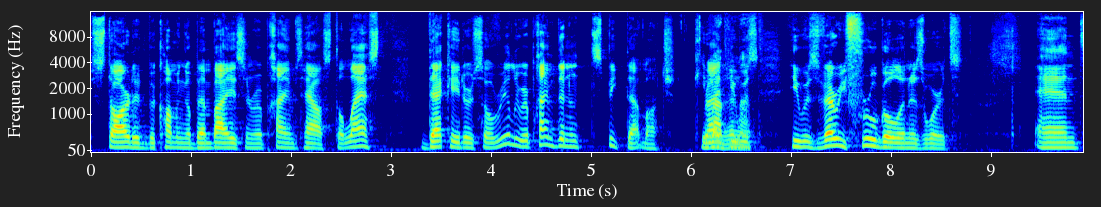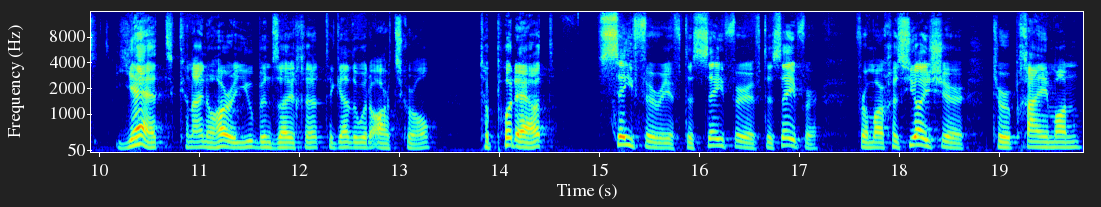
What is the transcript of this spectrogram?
started becoming a Ben Bayis in Reb Chaim's house, the last decade or so, really, Reb Chaim didn't speak that much. Right? He was He was very frugal in his words. And yet, Kanai Nohara, you've been Zeicha, together with ArtScroll, to put out Sefer, if the Sefer, if the Sefer, from Orchas Yosher to Reb Chaim on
